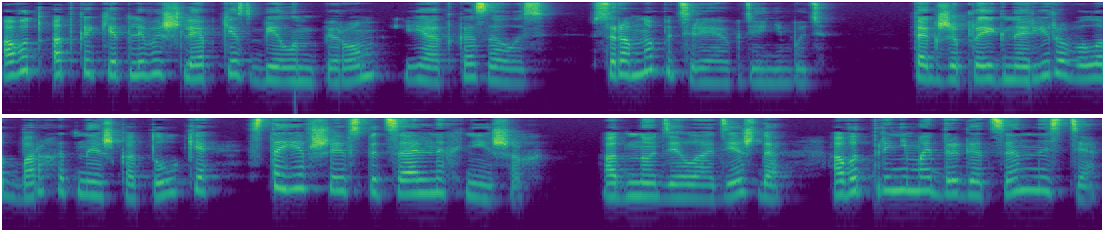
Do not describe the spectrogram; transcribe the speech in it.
а вот от кокетливой шляпки с белым пером я отказалась. Все равно потеряю где-нибудь. Также проигнорировала бархатные шкатулки, стоявшие в специальных нишах. Одно дело одежда, а вот принимать драгоценности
